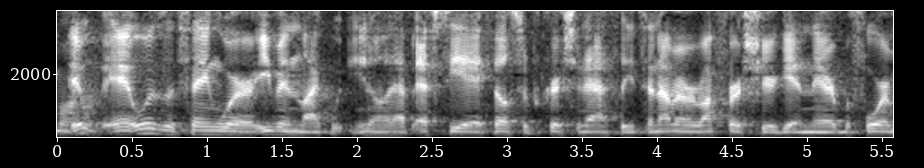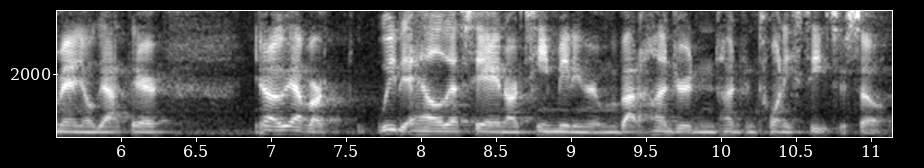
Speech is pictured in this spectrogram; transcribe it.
It, it was a thing where even like you know have FCA Fellowship of Christian Athletes, and I remember my first year getting there before Emmanuel got there. You know, we have our we held FCA in our team meeting room, about 100 and 120 seats or so.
